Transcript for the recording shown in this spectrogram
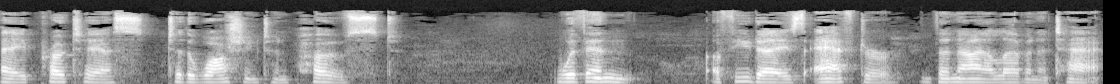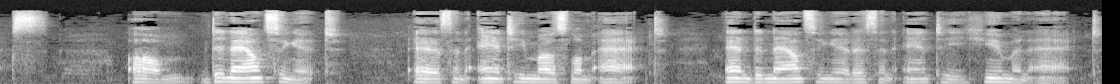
a protest to the Washington Post within a few days after the 9 11 attacks, um, denouncing it as an anti Muslim act and denouncing it as an anti human act.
